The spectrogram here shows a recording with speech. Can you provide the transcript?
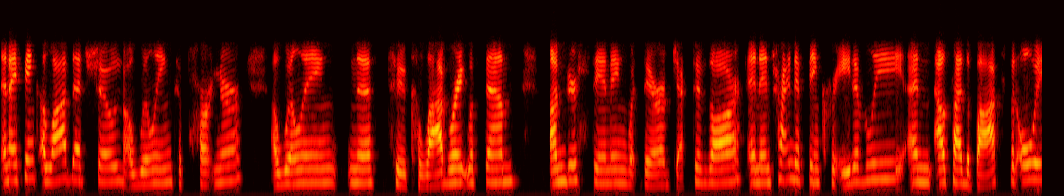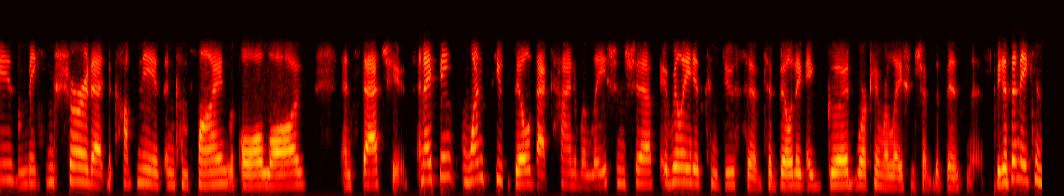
And I think a lot of that shows a willing to partner, a willingness to collaborate with them, understanding what their objectives are, and then trying to think creatively and outside the box, but always making sure that the company is in compliance with all laws and statutes. And I think once you build that kind of relationship, it really is conducive to building a good working relationship with the business because then they can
